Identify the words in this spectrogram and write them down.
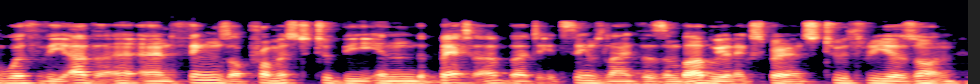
with the other, and things are promised to be in the better, but it seems like the Zimbabwean experience two, three years on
